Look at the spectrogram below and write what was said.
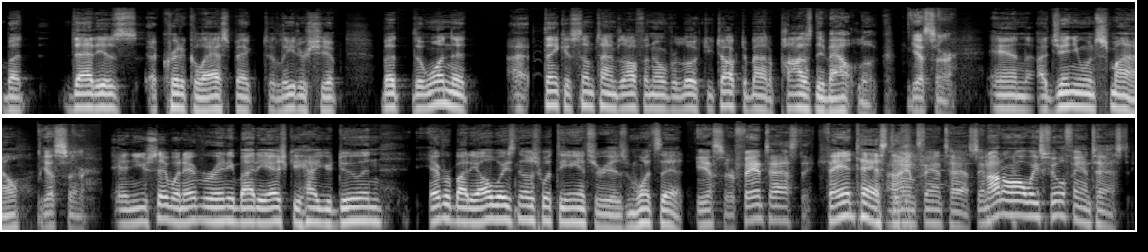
but that is a critical aspect to leadership. But the one that I think is sometimes often overlooked, you talked about a positive outlook Yes, sir. and a genuine smile. Yes, sir. And you said whenever anybody asks you how you're doing, everybody always knows what the answer is. And what's that? Yes, sir. Fantastic. Fantastic. I am fantastic. And I don't always feel fantastic,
